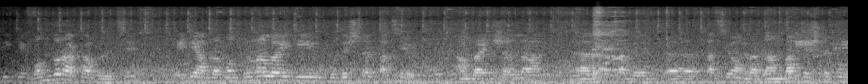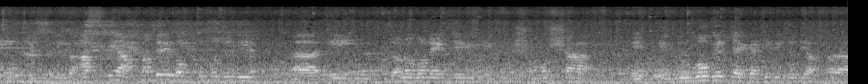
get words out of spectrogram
এটিকে বন্ধ রাখা হয়েছে এটি আমরা মন্ত্রণালয়ে গিয়ে উপদেষ্টার কাছে আমরা ইনশাল্লাহ তাদের কাছেও আমরা জানবার চেষ্টা করব। কিন্তু আজকে আপনাদের বক্তব্য যদি এই জনগণের যে এখানে সমস্যা এই দুর্ভোগের জায়গাটিকে যদি আপনারা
